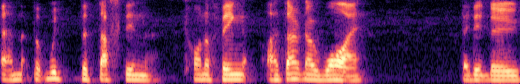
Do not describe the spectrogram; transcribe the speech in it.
Um, but with the Dustin Conor thing, I don't know why they didn't do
